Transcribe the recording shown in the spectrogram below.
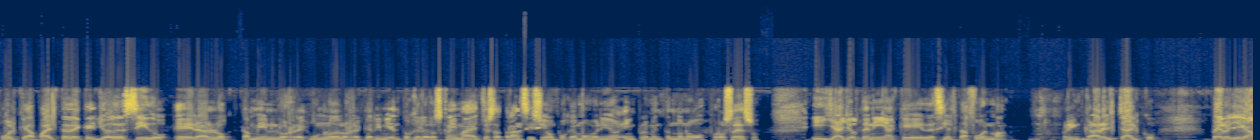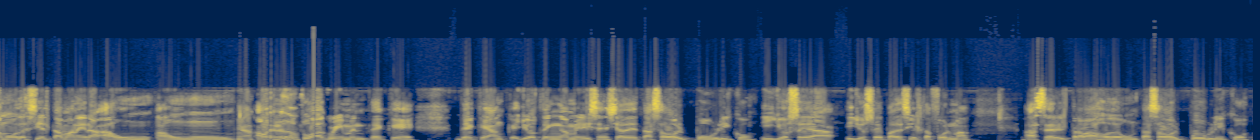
porque aparte de que yo decido, era lo, también uno de los requerimientos que el Claim ha hecho esa transición, porque hemos venido implementando nuevos procesos. Y ya yo tenía que, de cierta forma, brincar el charco, pero llegamos de cierta manera a un, a un, a un mutual agreement de que, de que aunque yo tenga mi licencia de tasador público y yo sea, y yo sepa de cierta forma hacer el trabajo de un tasador público,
